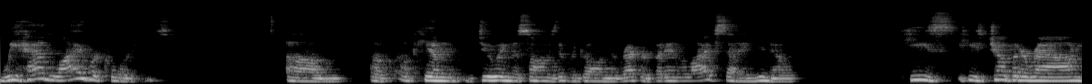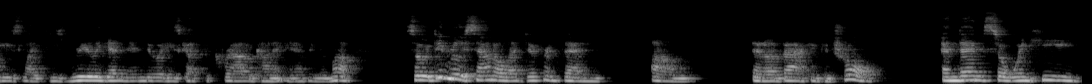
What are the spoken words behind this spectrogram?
we had live recordings um, of of him doing the songs that would go on the record, but in a live setting, you know, he's he's jumping around he's like he's really getting into it he's got the crowd kind of amping him up. So it didn't really sound all that different than um than on back in control. And then so when he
